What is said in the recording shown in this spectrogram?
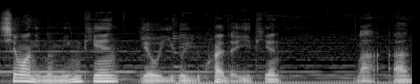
希望你们明天也有一个愉快的一天。晚安。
